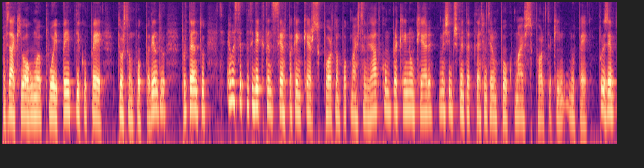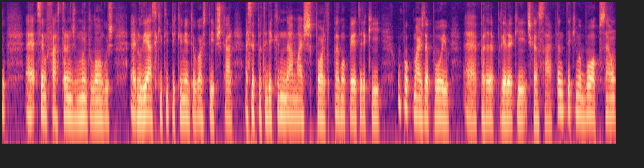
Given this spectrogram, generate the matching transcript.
para dar aqui algum apoio para impedir que o pé torça um pouco para dentro. Portanto, é uma sapatilha que tanto serve para quem quer suporte um pouco mais de estabilidade, como para quem não quer, mas simplesmente apetece-lhe ter um pouco mais de suporte aqui no pé. Por exemplo, uh, sempre faço treinos muito longos, uh, no dia a seguir tipicamente eu gosto de ir buscar a sapatilha que me dá mais suporte para o meu pé ter aqui um pouco mais de apoio uh, para poder aqui descansar. Portanto, tem aqui uma boa opção.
